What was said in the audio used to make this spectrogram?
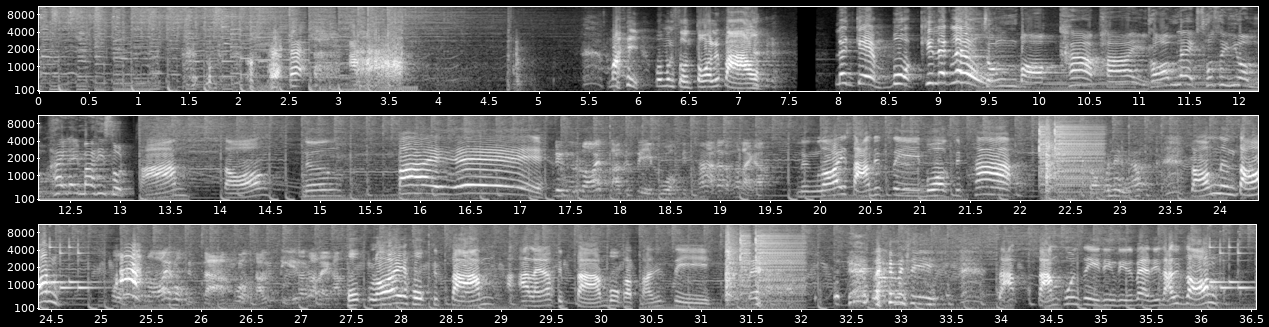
ไม่ว่ามึงส่วนตัวหรือเปล่า เล่นเกมบวกคิดเลขเร็วจงบอกค่าพาย พร้อมเลขทศนิยมให้ได้มากที่สุด สามสองหนึ่งไปเอ้134บวก15เท่ากับเท่าไหร่ครับ หนึ่งร้อยสามสิบสี่บวกสิบห้าสองคนหนึ่งครับสองหนึ่งสอง663บวก34เท่าไหร่ครับหกร้อยหกสิบสามอะไรนะสิบสามบวกกับสามสิบสี่ไม่สี่สามสามคูณสี่สี่สี่สิบแปดสี่สามสิบสอง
